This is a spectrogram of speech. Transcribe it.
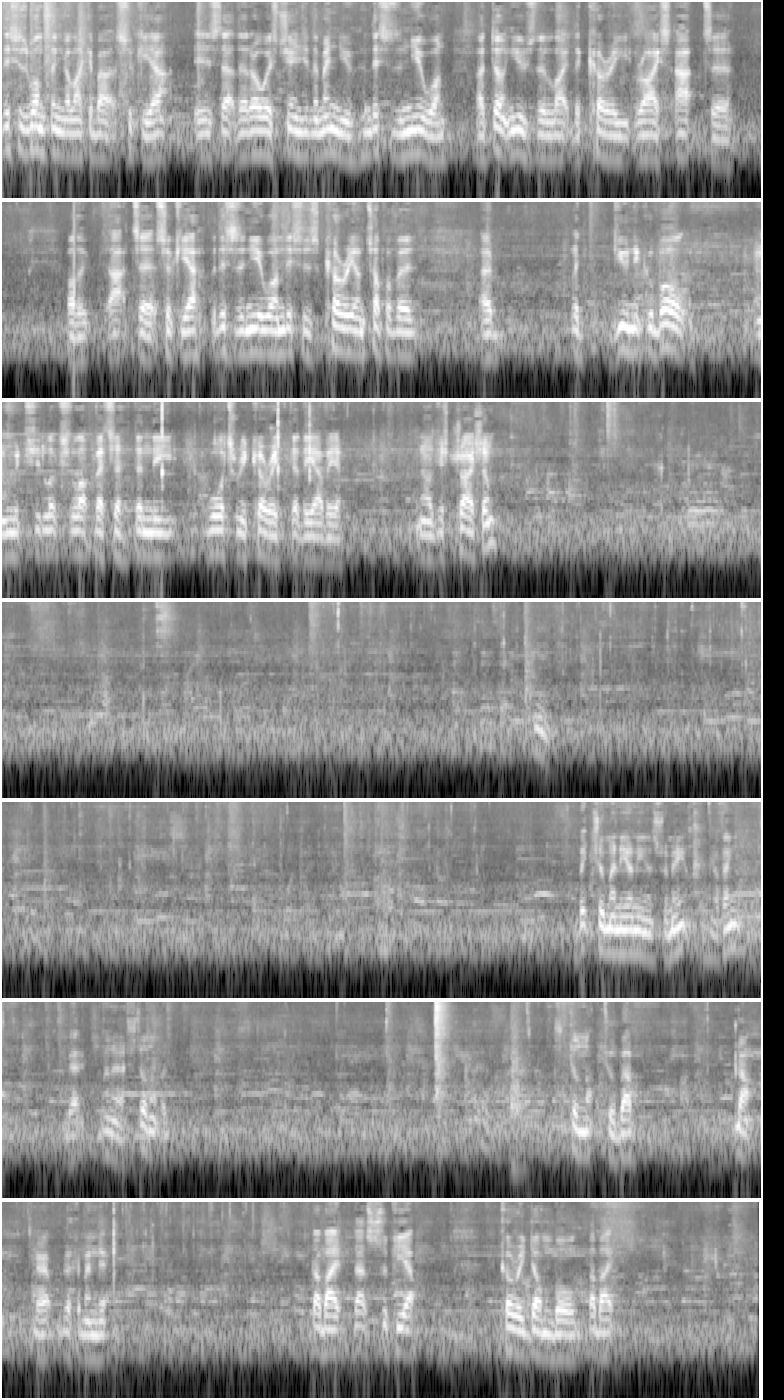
this is one thing I like about Sukiya is that they're always changing the menu, and this is a new one. I don't usually like the curry rice at uh, or the, at uh, Sukiya, but this is a new one. This is curry on top of a a, a unique bowl, and which it looks a lot better than the watery curry that they have here. And I'll just try some. Mm. A bit too many onions for me, I think. But still not still not too bad. No, yeah, recommend it. Bye bye. That's Sukiya curry dum bowl. Bye bye.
